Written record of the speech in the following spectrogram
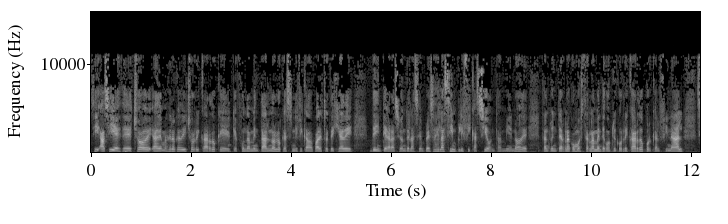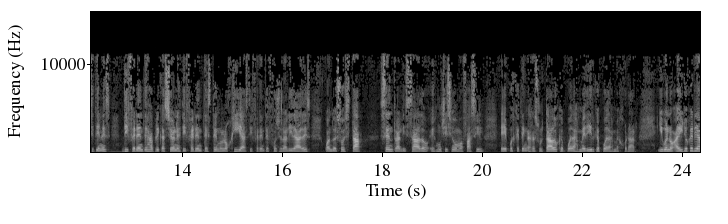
Sí, así es. De hecho, eh, además de lo que ha dicho Ricardo, que, es fundamental, ¿no? Lo que ha significado para la estrategia de, integración de las empresas es la simplificación también, ¿no? De, tanto interna como externamente, como explicó Ricardo, porque al final, si tienes diferentes aplicaciones, diferentes tecnologías, diferentes funcionalidades, cuando eso está centralizado, es muchísimo más fácil eh, pues que tengas resultados, que puedas medir, que puedas mejorar. Y bueno, ahí yo quería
